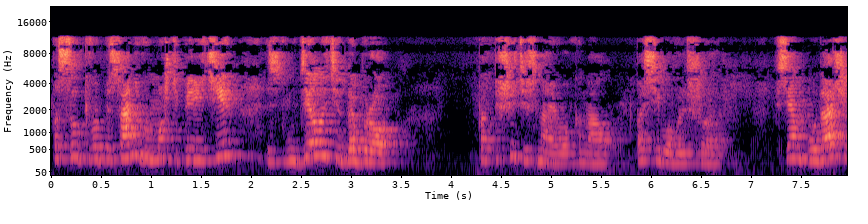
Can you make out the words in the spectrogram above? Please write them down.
по ссылке в описании вы можете перейти, сделайте добро. Подпишитесь на его канал. Спасибо большое. Всем удачи,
